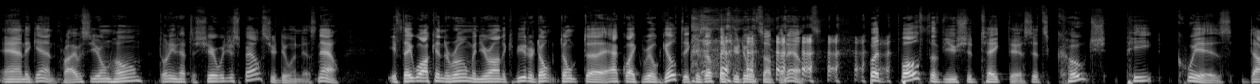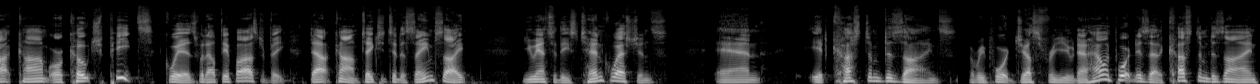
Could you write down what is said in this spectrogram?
And again, privacy of your own home. Don't even have to share with your spouse you're doing this. Now, if they walk in the room and you're on the computer, don't don't uh, act like real guilty because they'll think you're doing something else. But both of you should take this. It's coachpetequiz.com or Coach Pete's quiz without the apostrophe dot com. Takes you to the same site. You answer these 10 questions and it custom designs a report just for you. Now, how important is that? A custom design.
